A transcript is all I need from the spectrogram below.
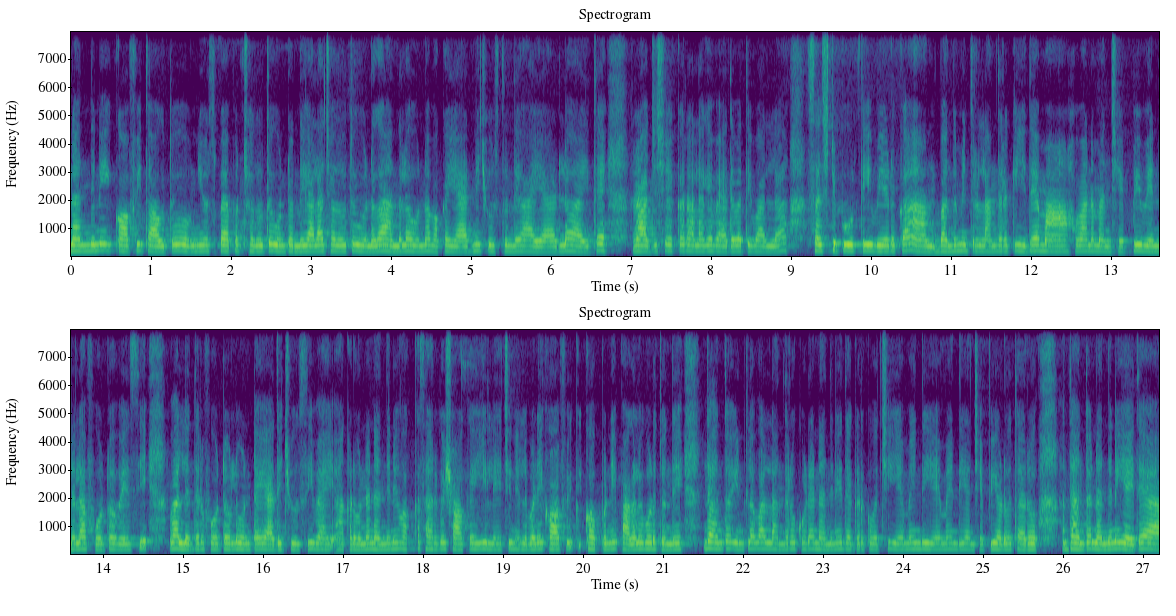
నందిని కాఫీ తాగుతూ న్యూస్ పేపర్ చదువుతూ ఉంటుంది. అలా చదువుతూ ఉండగా అందులో ఉన్న ఒక యాడ్ని చూస్తుంది. ఆ యాడ్లో అయితే రాజశేఖర్ అలాగే వేదవతి వాళ్ళ షష్ఠి పూర్తి వేడుక బంధుమిత్రులందరికీ ఇదే మా ఆహ్వానం అని చెప్పి వెన్నెల ఫోటో వేసి వాళ్ళిద్దరు ఫోటోలు ఉంటాయి. అది చూసి అక్కడ ఉన్న నందిని ఒక్కసారిగా షాక్ అయ్యి లేచి నిలబడి కాఫీ కప్పుని పగలగొడుతుంది. దాంతో ఇంట్లో వాళ్ళందరూ కూడా నందిని దగ్గరకు వచ్చి ఏమైంది? ఏమైంది? అని చెప్పి అడుగుతారు. దాంతో నందిని అయితే ఆ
